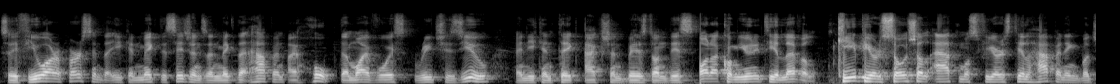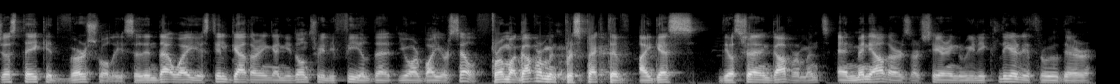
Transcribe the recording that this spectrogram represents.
So if you are a person that you can make decisions and make that happen, I hope that my voice reaches you and you can take action based on this on a community level. Keep your social atmosphere still happening, but just take it virtually. So then that way you're still gathering and you don't really feel that you are by yourself. From a government perspective, I guess the Australian government and many others are sharing really clearly through their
